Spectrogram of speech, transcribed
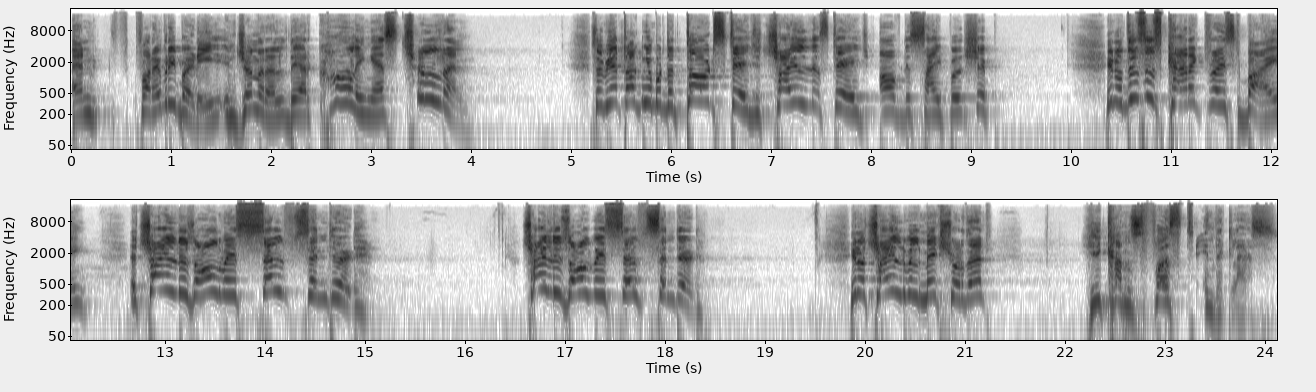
and for everybody in general, they are calling as children. So we are talking about the third stage, child stage of discipleship. You know, this is characterized by a child is always self centered. Child is always self centered. You know, child will make sure that he comes first in the class.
